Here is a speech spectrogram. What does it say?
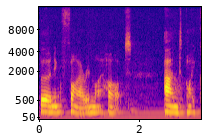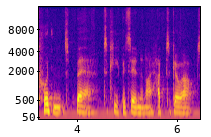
burning fire in my heart, and I couldn't bear to keep it in, and I had to go out,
